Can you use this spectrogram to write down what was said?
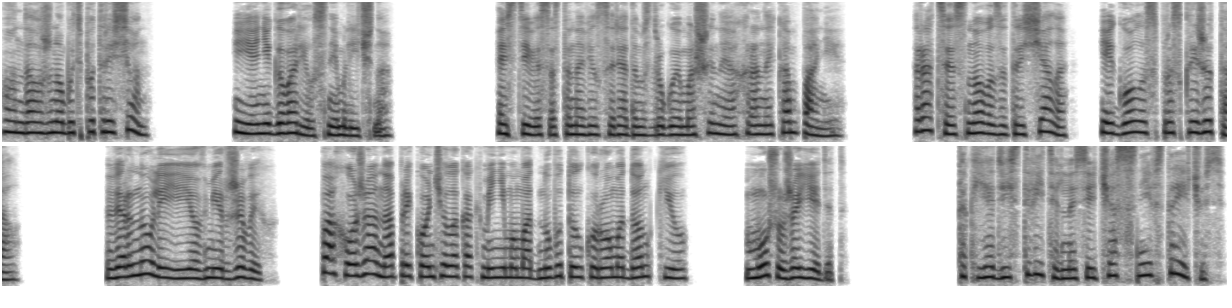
Он должно быть потрясен. Я не говорил с ним лично. Эстивес остановился рядом с другой машиной охранной компании. Рация снова затрещала, и голос проскрежетал. Вернули ее в мир живых. Похоже, она прикончила как минимум одну бутылку рома Дон Кью. Муж уже едет. Так я действительно сейчас с ней встречусь.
